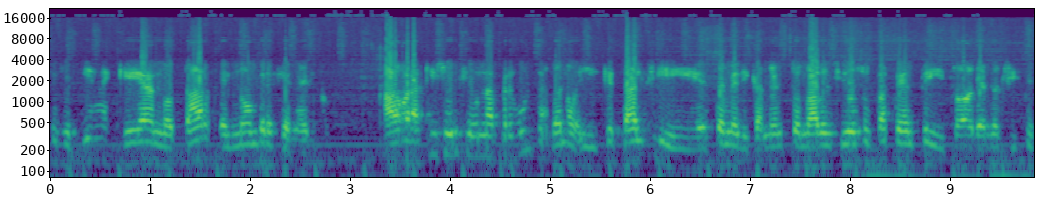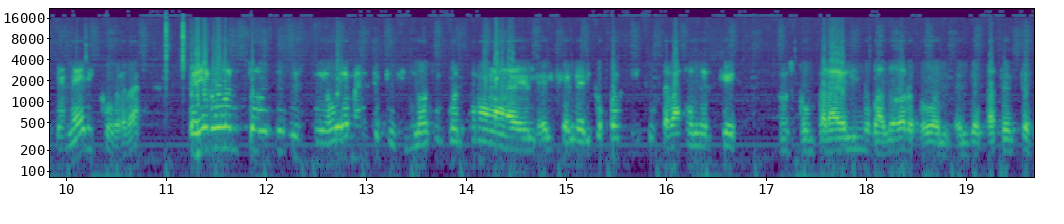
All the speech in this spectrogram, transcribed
que se tiene que anotar el nombre genérico. Ahora aquí surge una pregunta, bueno, ¿y qué tal si este medicamento no ha vencido su patente y todavía no existe genérico, verdad? Pero entonces, este, obviamente que si no se encuentra el, el genérico, pues se va a tener que pues, comprar el innovador o el, de patente,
